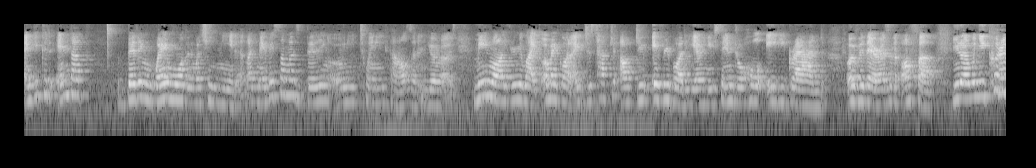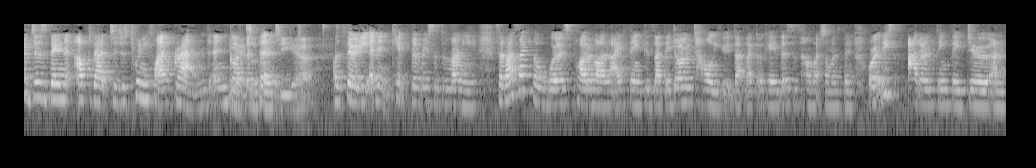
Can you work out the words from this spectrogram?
and you could end up bidding way more than what you needed. Like maybe someone's bidding only 20,000 euros. Meanwhile, you're like, oh my god, I just have to outdo everybody and you send your whole 80 grand over there as an offer. You know, when you could have just then upped that to just 25 grand and got yeah, the bid. 30, yeah 30 and then kept the rest of the money. So that's like the worst part about it i think is that they don't tell you that like okay this is how much someone's bidding or at least i don't think they do and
